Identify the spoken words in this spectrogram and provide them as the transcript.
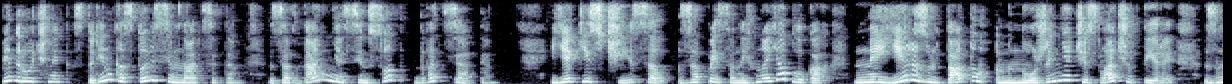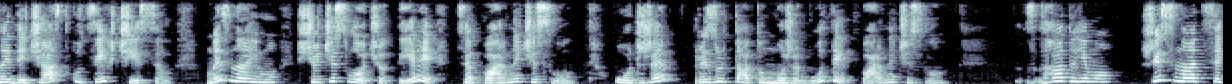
Підручник, сторінка 118, завдання 720. Які з чисел, записаних на яблуках, не є результатом множення числа 4? Знайди частку цих чисел. Ми знаємо, що число 4 – це парне число. Отже, результатом може бути парне число. Згадуємо 16.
